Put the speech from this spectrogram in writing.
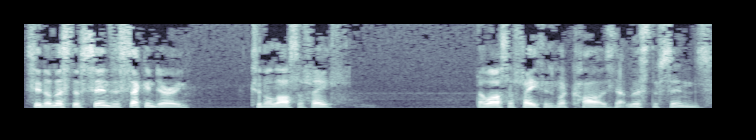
see the list of sins is secondary to the loss of faith. The loss of faith is what caused that list of sins.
